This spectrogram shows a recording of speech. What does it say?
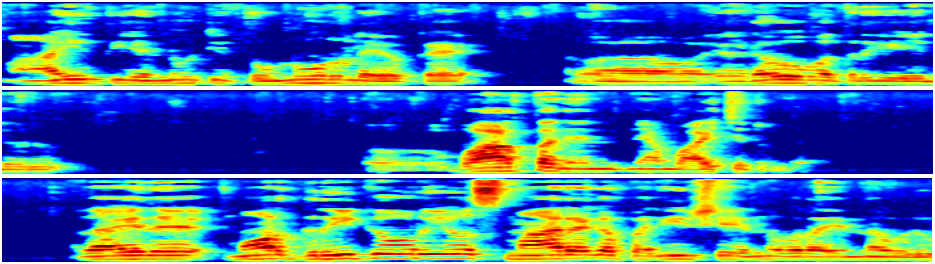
ആയിരത്തി എണ്ണൂറ്റി തൊണ്ണൂറിലെയൊക്കെ ഇടവ് പത്രികയിലൊരു വാർത്ത ഞാൻ ഞാൻ വായിച്ചിട്ടുണ്ട്. അതായത് മോർ ഗ്രിഗോറിയോ സ്മാരക പരീക്ഷ എന്ന് പറയുന്ന ഒരു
